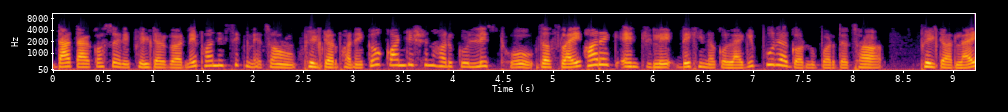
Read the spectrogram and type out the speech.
डाटा कसरी फिल्टर गर्ने भनी सिक्नेछौं। फिल्टर भनेको कन्डिसनहरुको लिस्ट हो जसलाई हरेक एन्ट्रीले देखिनको लागि पूरा गर्नुपर्दछ। फिल्टरलाई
